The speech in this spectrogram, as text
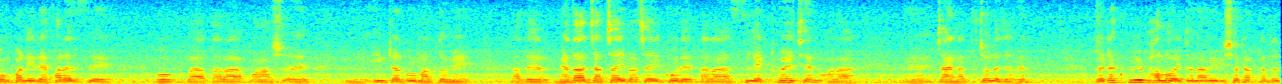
কোম্পানির রেফারেন্সে হোক বা তারা পড়াশোনা ইন্টারভিউর মাধ্যমে তাদের মেধা যাচাই বাছাই করে তারা সিলেক্ট হয়েছেন, ওরা চায়নাতে চলে যাবেন। তো এটা খুবই ভালো, এই জন্য আমি বিষয়টা আপনাদের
